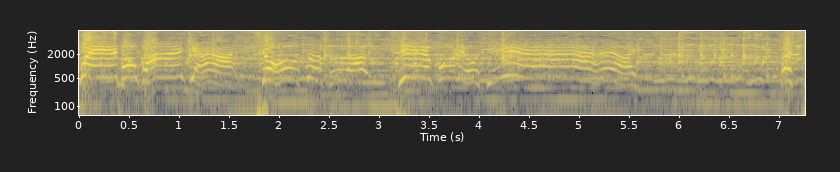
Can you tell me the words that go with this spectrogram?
回头看见小子子啼哭流血，那血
